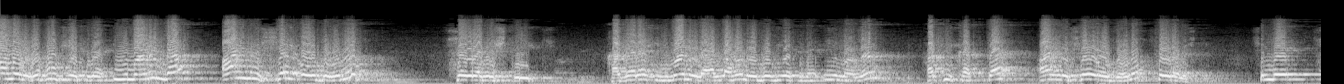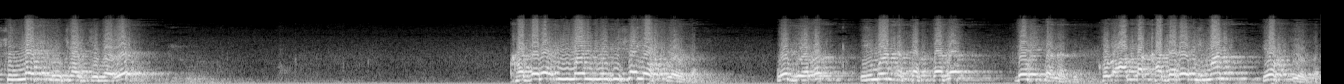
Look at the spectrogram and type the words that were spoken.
Allah'ın rububiyetine imanın da aynı şey olduğunu söylemiştik. Kadere iman ile Allah'ın rububiyetine imanın hakikatte aynı şey olduğunu söylemiştik. Şimdi sünnet inkarcıları kadere iman diye bir şey yok diyorlar. Ne diyorlar? İman esasları beş tanedir. Kur'an'da kadere iman yok diyorlar.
